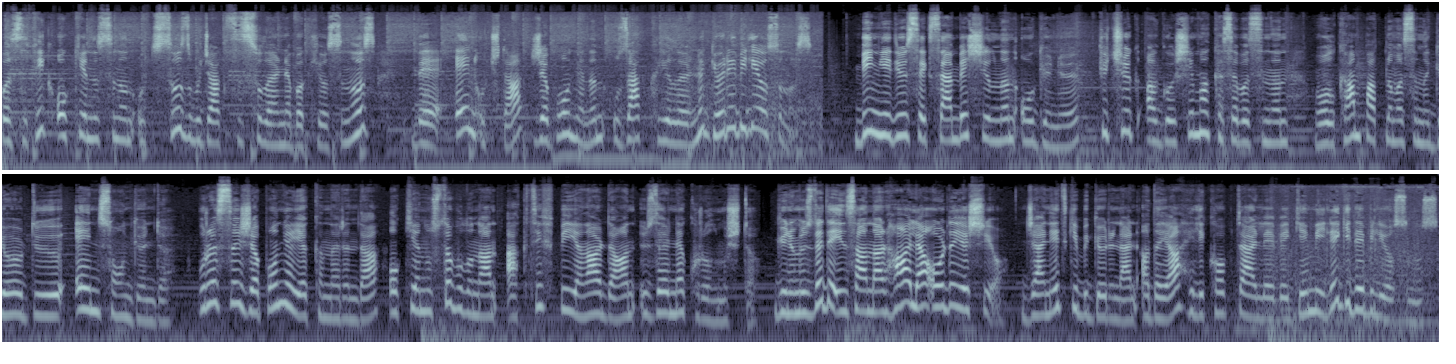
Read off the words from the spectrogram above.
Pasifik Okyanusu'nun uçsuz bucaksız sularına bakıyorsunuz ve en uçta Japonya'nın uzak kıyılarını görebiliyorsunuz. 1785 yılının o günü küçük Agoshima kasabasının volkan patlamasını gördüğü en son gündü. Burası Japonya yakınlarında okyanusta bulunan aktif bir yanardağın üzerine kurulmuştu. Günümüzde de insanlar hala orada yaşıyor. Cennet gibi görünen adaya helikopterle ve gemiyle gidebiliyorsunuz.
